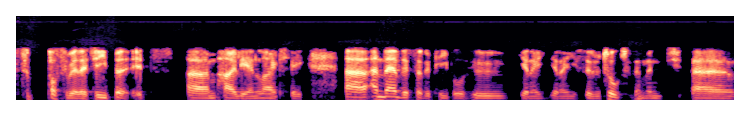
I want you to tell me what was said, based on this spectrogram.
it's a possibility, but it's um, highly unlikely. Uh, and they're the sort of people who, you know, you know, you sort of talk to them, and uh,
